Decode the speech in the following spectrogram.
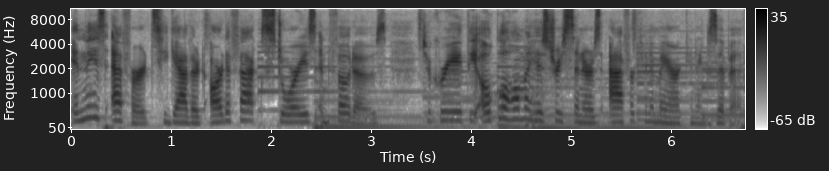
In these efforts, he gathered artifacts, stories, and photos to create the Oklahoma History Center's African American exhibit.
